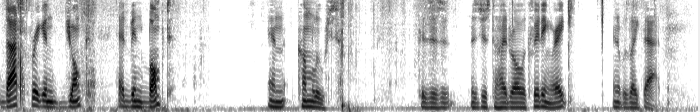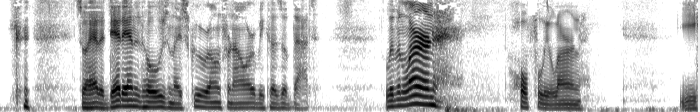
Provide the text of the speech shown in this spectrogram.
that friggin' junk had been bumped and come loose. Because this is, just a hydraulic fitting, right? And it was like that. so I had a dead-ended hose and I screw around for an hour because of that. Live and learn. Hopefully learn. Yeesh.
